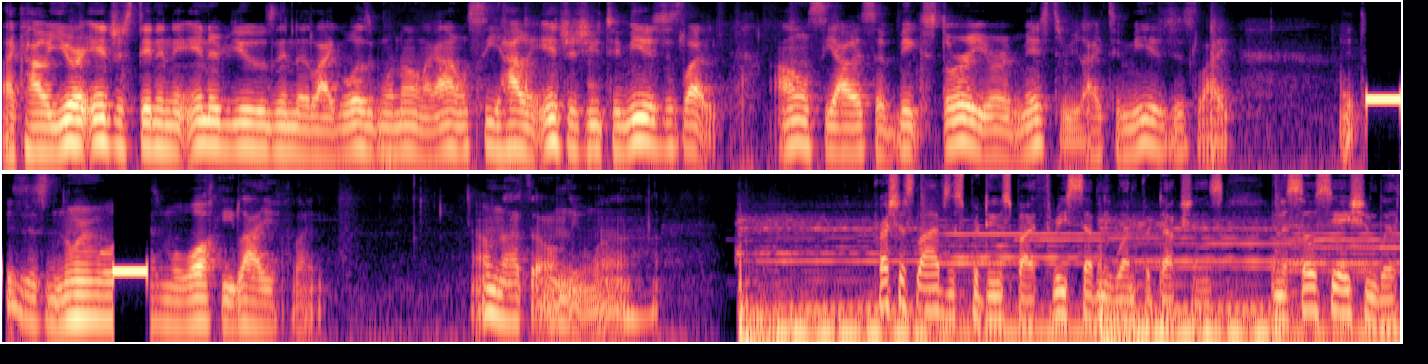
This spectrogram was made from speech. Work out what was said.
Like how you're interested in the interviews and the like what's going on. Like I don't see how it interests you. To me, it's just like I don't see how it's a big story or a mystery. Like to me, it's just like is this normal Milwaukee life? Like I'm not the only one. Precious Lives is produced by 371 Productions in association with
